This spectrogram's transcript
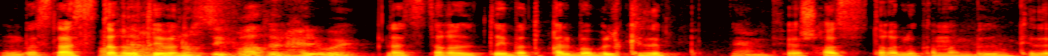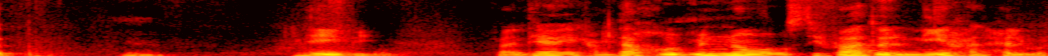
مو بس لا تستغل طيبة صفاته الحلوة. لا تستغل طيبة قلبه بالكذب. نعم. في أشخاص يستغلوا كمان بدون كذب. هيدي فأنت هيك عم تاخذ منه صفاته المنيحة الحلوة.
